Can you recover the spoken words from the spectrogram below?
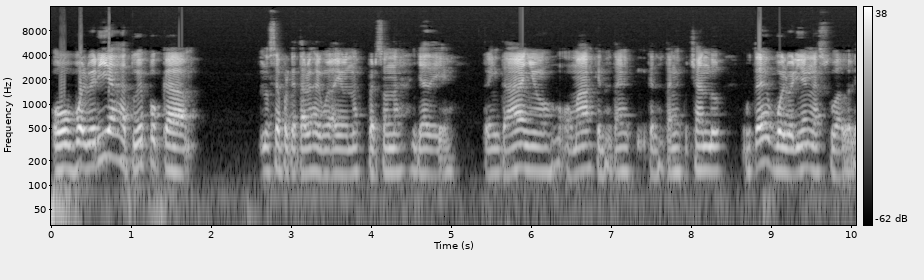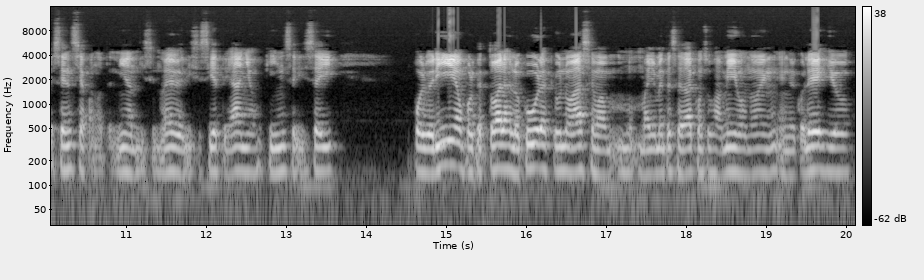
O volverías a tu época, no sé, porque tal vez hay unas personas ya de 30 años o más que nos están, que nos están escuchando, ustedes volverían a su adolescencia cuando tenían 19, 17 años, 15, 16, volverían porque todas las locuras que uno hace mayormente se da con sus amigos, ¿no? En, el colegio,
